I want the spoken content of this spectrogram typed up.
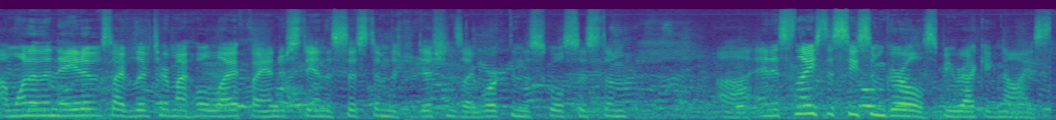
I'm one of the natives. I've lived here my whole life. I understand the system, the traditions. I worked in the school system. Uh, and it's nice to see some girls be recognized.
